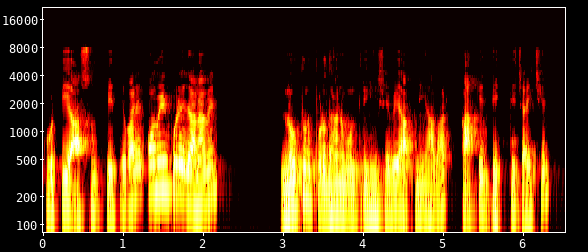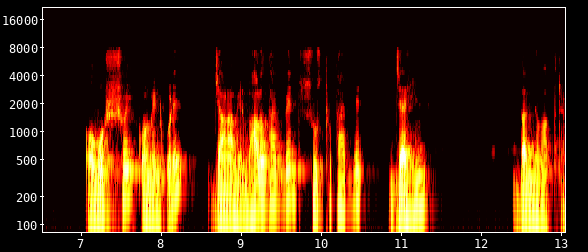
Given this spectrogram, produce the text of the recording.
কোটি আসন পেতে পারে। কমেন্ট করে জানাবেন। নতুন প্রধানমন্ত্রী হিসেবে আপনি আবার কাকে দেখতে চাইছেন? অবশ্যই কমেন্ট করে জানাবেন। ভালো থাকবেন, সুস্থ থাকবেন। জয় হিন্দ, বন্দে মাতরম।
